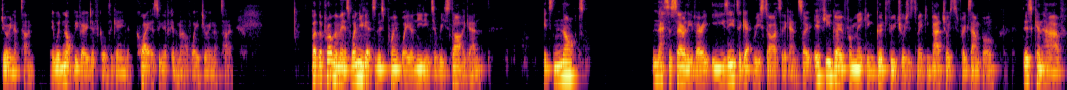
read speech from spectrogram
during that time. It would not be very difficult to gain quite a significant amount of weight during that time. But the problem is when you get to this point where you're needing to restart again, it's not necessarily very easy to get restarted again. So if you go from making good food choices to making bad choices, for example, this can have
